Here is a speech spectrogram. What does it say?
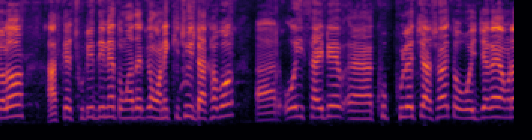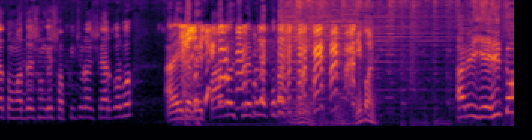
চলো আজকে ছুটির দিনে তোমাদেরকে অনেক কিছুই দেখাবো। আর ওই সাইডে খুব ফুলের চাষ হয় তো ওই জায়গায় আমরা তোমাদের সঙ্গে সব কিছুটা শেয়ার করব। আর এই দেখো এই পাগল ছেলে পেলে কোথায় ये कौन है अरे यही तो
